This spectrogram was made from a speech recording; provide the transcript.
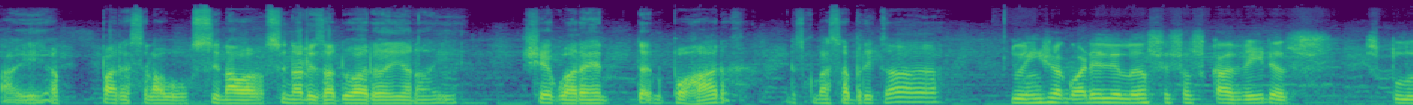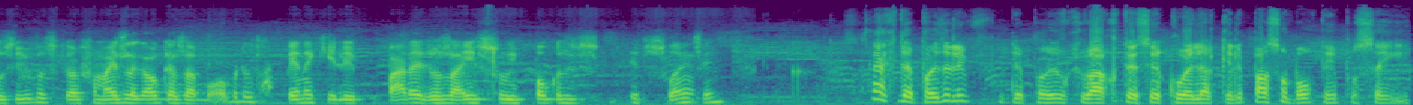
Aí aparece lá o sinal, o sinalizador aranha lá e chega o aranha dando porrada. Eles começam a brigar. O Duende agora ele lança essas caveiras explosivas que eu acho mais legal que as abóboras. Pena que ele para de usar isso em poucas edições, hein? É que depois ele. Depois o que vai acontecer com ele aqui, ele passa um bom tempo sem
